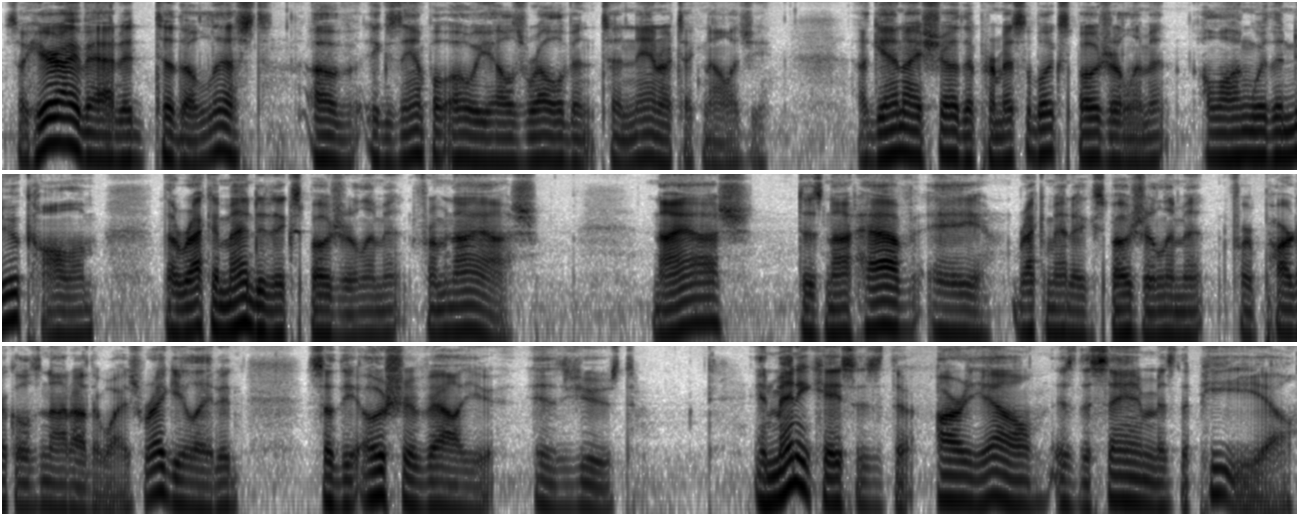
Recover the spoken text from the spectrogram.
So here I've added to the list of example OELs relevant to nanotechnology. Again, I show the permissible exposure limit along with a new column, the recommended exposure limit from NIOSH. NIOSH does not have a recommended exposure limit for particles not otherwise regulated, so the OSHA value is used. In many cases, the REL is the same as the PEL.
